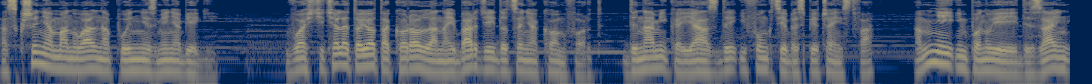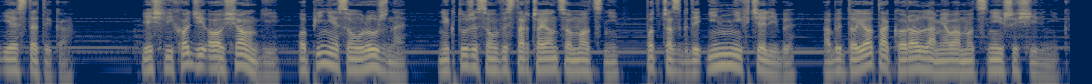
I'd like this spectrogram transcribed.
a skrzynia manualna płynnie zmienia biegi. Właściciele Toyota Corolla najbardziej docenia komfort, dynamikę jazdy i funkcje bezpieczeństwa, a mniej imponuje jej design i estetyka. Jeśli chodzi o osiągi, opinie są różne, niektórzy są wystarczająco mocni, podczas gdy inni chcieliby, aby Toyota Corolla miała mocniejszy silnik.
